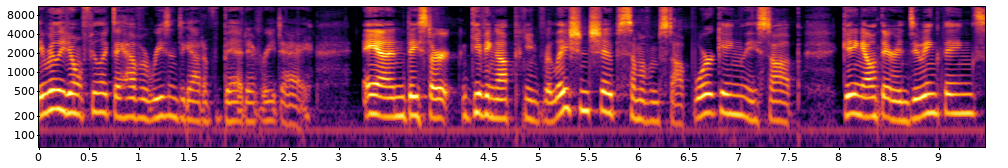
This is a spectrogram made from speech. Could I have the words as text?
they really don't feel like they have a reason to get out of bed every day. And they start giving up in relationships. Some of them stop working. They stop getting out there and doing things.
